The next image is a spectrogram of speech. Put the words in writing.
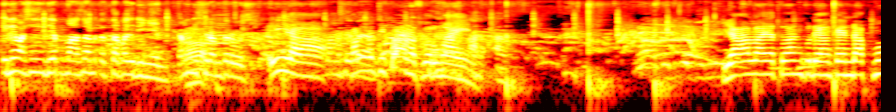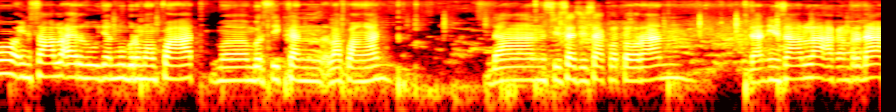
Ini masih dia pemanasan tetap aja dingin karena Oh. disiram terus. Iya, Panas ya, kan ya? masih panas baru main. Ya Allah ya Tuhanku dengan kehendakmu Insya Allah air hujanmu bermanfaat Membersihkan lapangan Dan sisa-sisa kotoran Dan insya Allah akan reda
